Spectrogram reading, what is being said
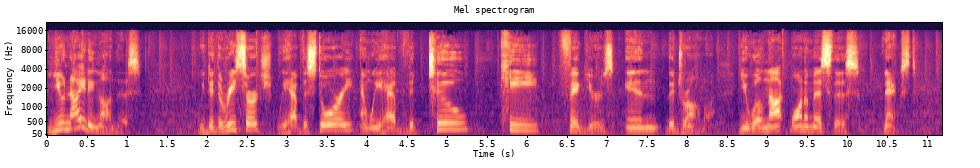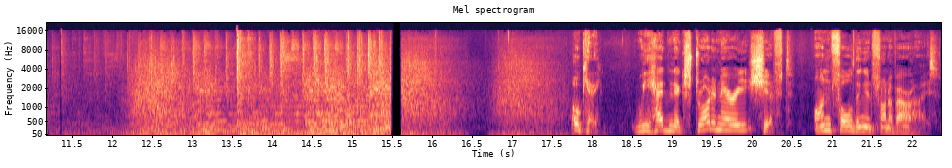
uniting on this? We did the research, we have the story, and we have the two key figures in the drama. You will not want to miss this next. Okay, we had an extraordinary shift unfolding in front of our eyes.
